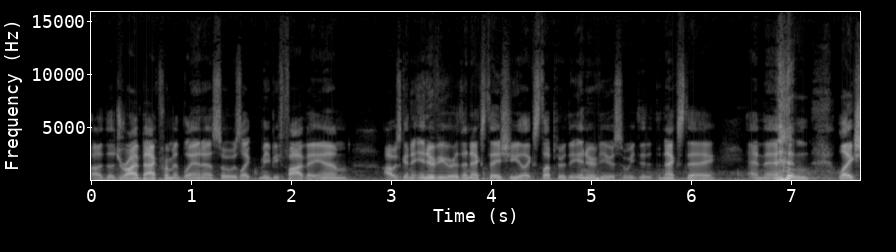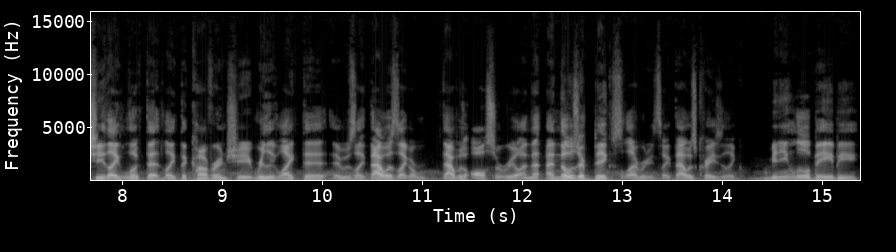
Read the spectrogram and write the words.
uh, the drive back from Atlanta. So it was like maybe 5 a.m. I was gonna interview her the next day. She like slept through the interview, so we did it the next day. And then like she like looked at like the cover and she really liked it. It was like that was like a that was all surreal. And th- and those are big celebrities. Like that was crazy. Like meeting a Lil Baby,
